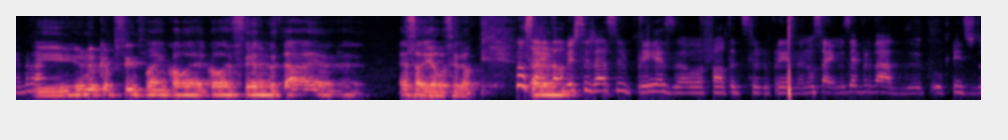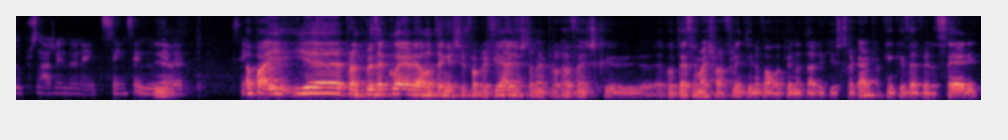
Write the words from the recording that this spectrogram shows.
É verdade. E eu nunca percebo bem qual é, qual é a cena, mas ah, é, é só ele ser ele. Não sei, uh, talvez seja a surpresa ou a falta de surpresa, não sei, mas é verdade o que dizes do personagem do Nate, sim, sem dúvida. Yeah. Sim. Opa, e, e pronto, depois a Claire ela tem as suas próprias viagens, também por razões que acontecem mais para a frente e não vale a pena estar aqui a estragar, para quem quiser ver a série.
